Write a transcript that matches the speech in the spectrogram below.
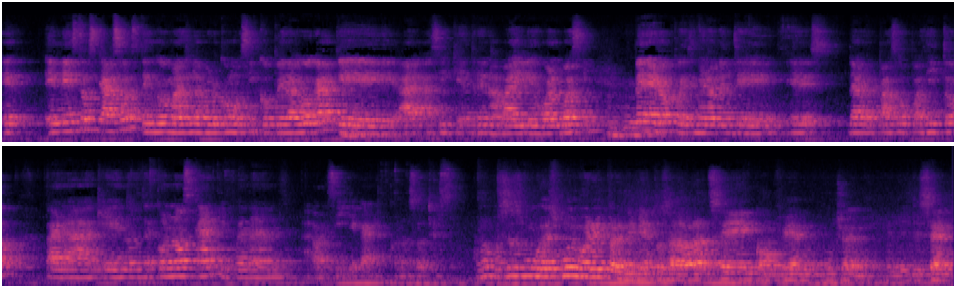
eh, en estos casos tengo más labor como psicopedagoga que uh -huh. así que entren a baile o algo así, uh -huh. pero pues meramente es dar paso a pasito para que nos reconozcan y puedan ahora sí llegar con nosotros. No, pues es muy, es muy buen emprendimiento, o sea, la verdad sí confían mucho en, en Giselle,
